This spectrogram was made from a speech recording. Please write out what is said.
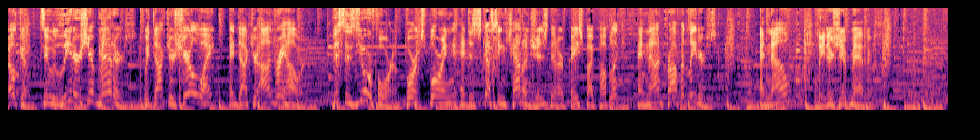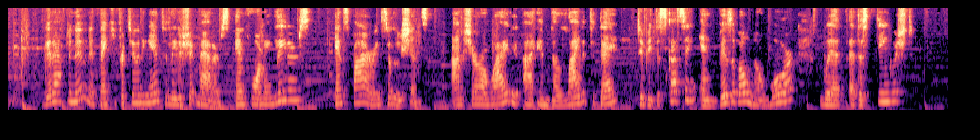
Welcome to Leadership Matters with Dr. Sheryl White and Dr. Andre Howard. This is your forum for exploring and discussing challenges that are faced by public and nonprofit leaders. And now, Leadership Matters. Good afternoon, and thank you for tuning in to Leadership Matters, informing leaders, inspiring solutions. I'm Sheryl White, and I am delighted today to be discussing Invisible No More with a distinguished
